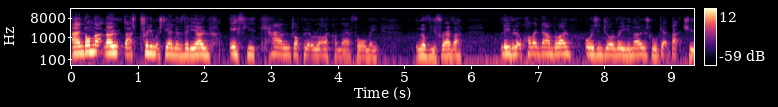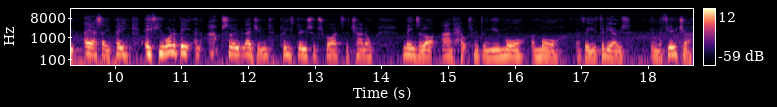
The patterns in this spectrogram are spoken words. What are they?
And on that note, that's pretty much the end of the video. If you can, drop a little like on there for me. Love you forever. Leave a little comment down below. Always enjoy reading those. We'll get back to you ASAP. If you want to be an absolute legend, please do subscribe to the channel. It means a lot and helps me bring you more and more of these videos in the future.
